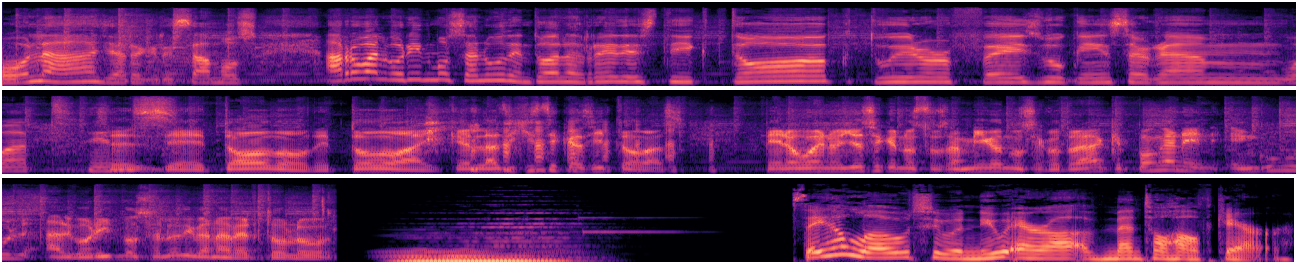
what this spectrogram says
Hola, ya regresamos. Arroba Algoritmo Salud en todas las redes, TikTok, Twitter, Facebook, Instagram, what else? De, de todo, de todo hay. Que las dijiste casi todas. Pero bueno, yo sé que nuestros amigos nos encontrarán. Que pongan en, en Google Algoritmo Salud y van a ver todo lo... Say hello to a new era of mental health care.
